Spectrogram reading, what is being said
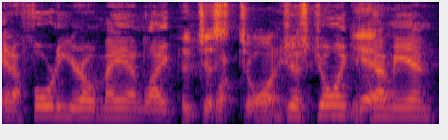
and a 40 year old man like Who just joined. just joined can Yeah. come in.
